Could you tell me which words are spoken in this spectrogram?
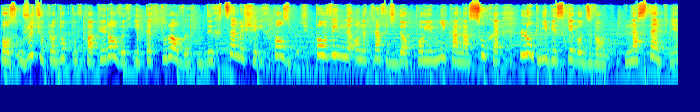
Po zużyciu produktów papierowych i tekturowych, gdy chcemy się ich pozbyć, powinny one trafić do pojemnika na suche lub niebieskiego dzwonu. Następnie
